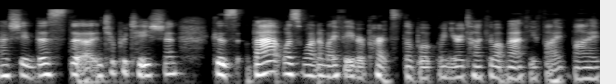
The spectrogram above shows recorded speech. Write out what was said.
Actually, this the interpretation, because that was one of my favorite parts of the book when you were talking about Matthew 5 5.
